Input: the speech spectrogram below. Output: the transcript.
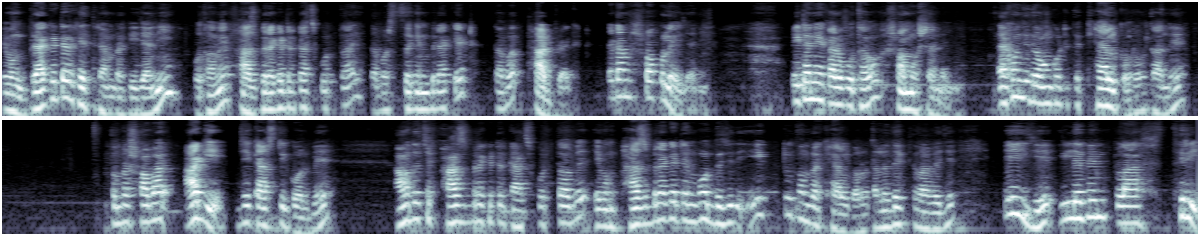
এবং ব্র্যাকেটের ক্ষেত্রে আমরা কি জানি? প্রথমে ফার্স্ট ব্র্যাকেটের কাজ করতে হয়, তারপর সেকেন্ড ব্র্যাকেট, তারপর থার্ড ব্র্যাকেট। এটা আমরা সকলেই জানি। এটা নিয়ে কারও কোথাও সমস্যা নেই। এখন যদি অঙ্কটিতে খেয়াল করো, তাহলে তোমরা সবার আগে যে কাজটি করবে, আমাদের হচ্ছে ফার্স্ট ব্র্যাকেটের কাজ করতে হবে এবং ফার্স্ট ব্র্যাকেটের মধ্যে যদি একটু তোমরা খেয়াল করো, তাহলে দেখতে পাবে যে এই যে ইলেভেন প্লাস থ্রি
